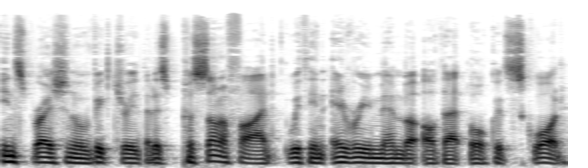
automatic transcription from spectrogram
inspirational victory that is personified within every member of that Orchid squad.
